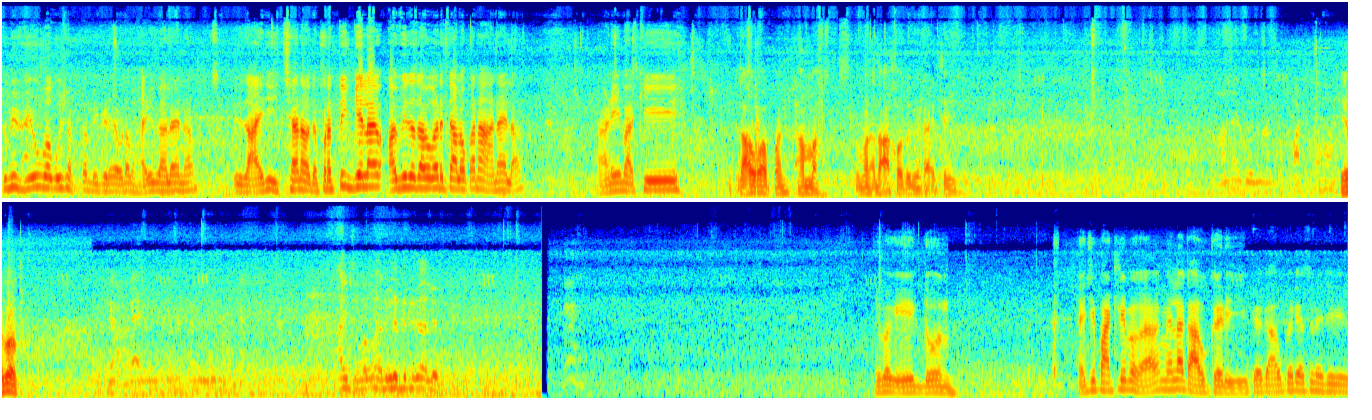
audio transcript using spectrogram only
तुम्ही व्ह्यू बघू शकता तिकडे एवढं भारी झालंय ना. जायची इच्छा नव्हती. प्रत्येक गेला अविदादा वगैरे त्या लोकांना आणायला. आणि बाकी जाऊ आपण. थांबा. तुम्हाला दाखवतो मी काहीतरी. हे बघ. हे बघ एक दोन. ह्याची पाटली बघा मला गावकरी. काय गावकरी असून याची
